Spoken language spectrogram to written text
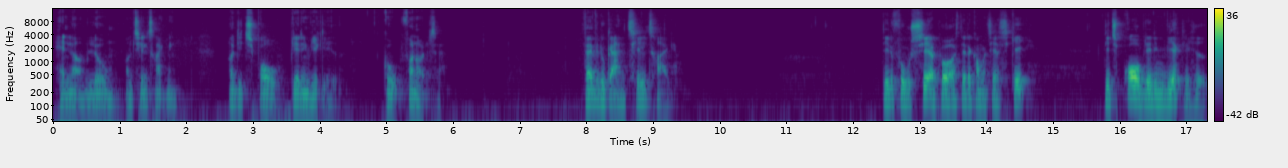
handler om loven om tiltrækning, og dit sprog bliver din virkelighed. God fornøjelse. Hvad vil du gerne tiltrække? Det du fokuserer på, også det der kommer til at ske. Dit sprog bliver din virkelighed.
